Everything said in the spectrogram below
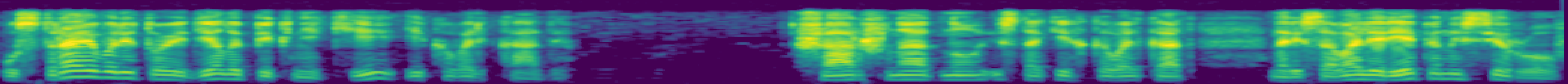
устраивали то и дело пикники и кавалькады. Шарш на одну из таких кавалькад нарисовали Репин и Серов,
